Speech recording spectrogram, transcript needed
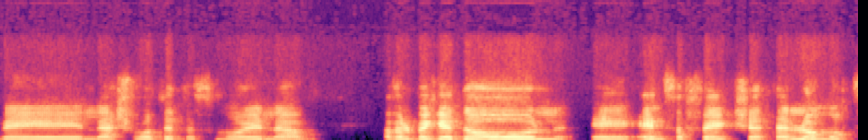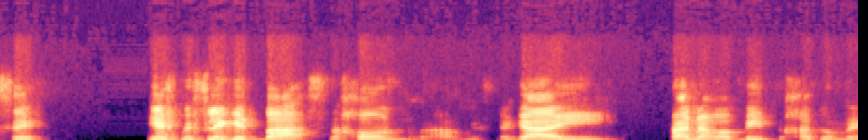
ולהשוות את עצמו אליו. אבל בגדול, אה, אין ספק שאתה לא מוצא. יש מפלגת בעס, נכון? המפלגה היא פן ערבית וכדומה.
